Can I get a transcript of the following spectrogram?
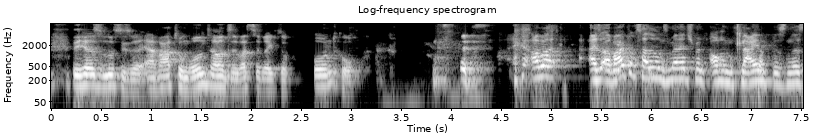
Ich ist so lustig, so Erwartungen runter und Sebastian direkt so und hoch. aber also Erwartungshaltungsmanagement auch im kleinen ja, Business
